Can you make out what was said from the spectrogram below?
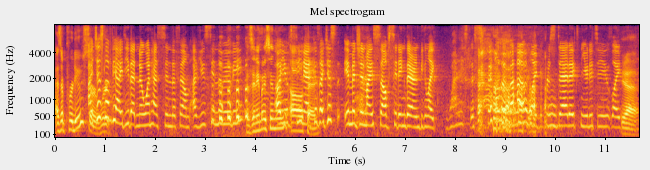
as a producer, I just love the idea that no one has seen the film. Have you seen the movie? Has anybody seen the Oh, you've Oh, seen it because I just imagine myself sitting there and being like, "What is this film about? like prosthetics, nudity, is like." Yeah.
